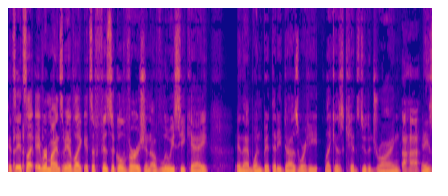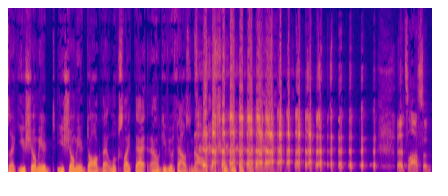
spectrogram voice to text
It's it's like it reminds me of like it's a physical version of Louis C.K. in that one bit that he does where he like his kids do the drawing, Uh-huh. and he's like, "You show me a you show me a dog that looks like that, and I'll give you a thousand dollars." that's awesome.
